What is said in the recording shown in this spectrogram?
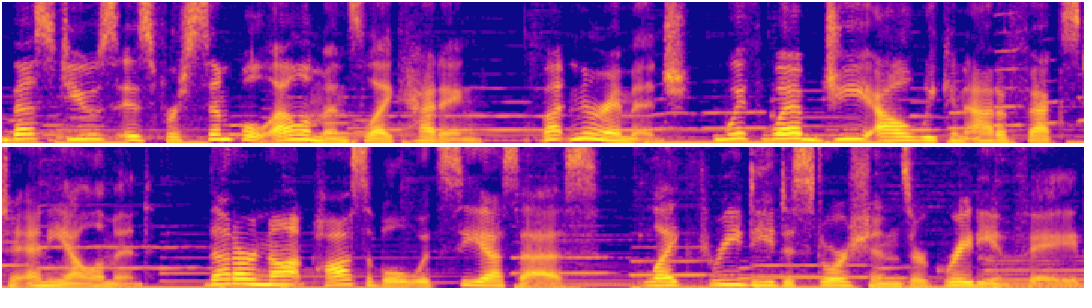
Best use is for simple elements like heading, button or image. With WebGL we can add effects to any element that are not possible with CSS, like 3D distortions or gradient fade.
